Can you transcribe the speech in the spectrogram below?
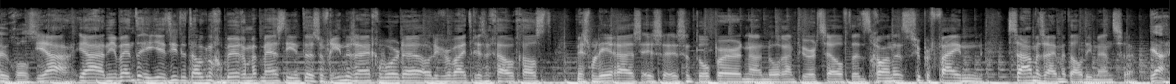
vleugels. Ja, ja en je, bent, je ziet het ook nog gebeuren met mensen die intussen vrienden zijn geworden. Oliver Wijter is een gouden gast. Miss Malera is, is, is een topper. Nou, Nora en Pure hetzelfde. Het is gewoon super fijn samen zijn met al die mensen. Ja,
